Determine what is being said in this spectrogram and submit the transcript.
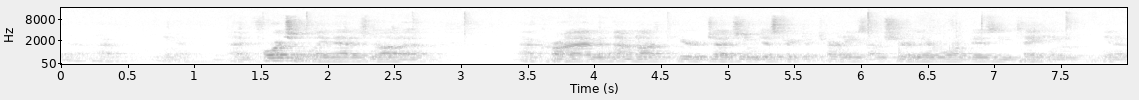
uh, I- you know, unfortunately, that is not a, a crime, and I'm not here judging district attorneys, I'm sure they're more busy taking, you know,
